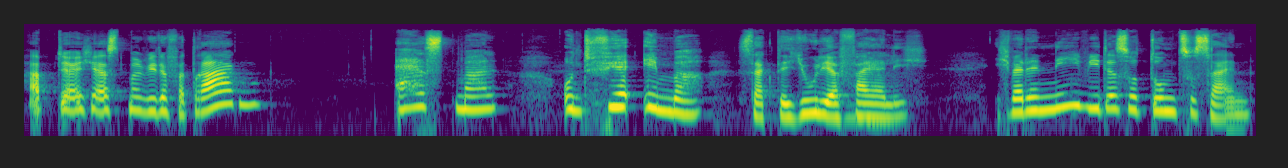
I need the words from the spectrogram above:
habt ihr euch erstmal wieder vertragen? Erstmal und für immer, sagte Julia feierlich. Ich werde nie wieder so dumm zu sein.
